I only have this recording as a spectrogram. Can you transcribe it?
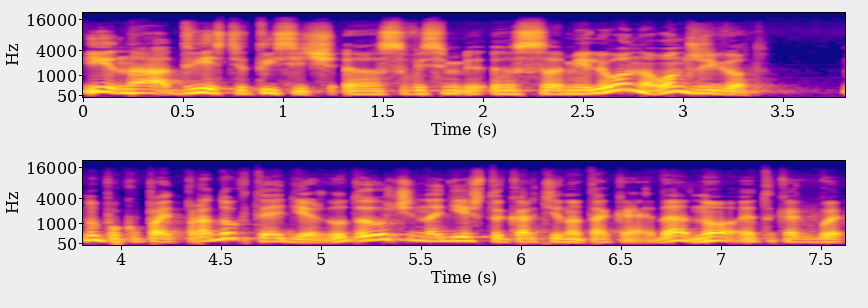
И на 200 тысяч э, с, 8, э, с миллиона он живет ну, покупает продукты и одежду. Вот очень надеюсь, что картина такая, да, но это как бы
